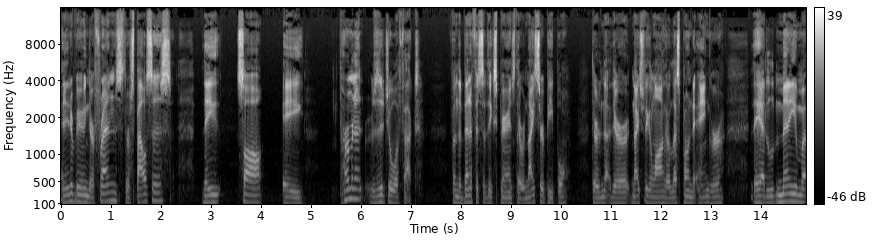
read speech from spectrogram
And interviewing their friends, their spouses, they saw a permanent residual effect from the benefits of the experience. They were nicer people. They're they're nicer to get along. They're less prone to anger. They had many uh,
